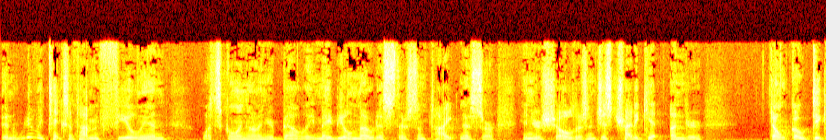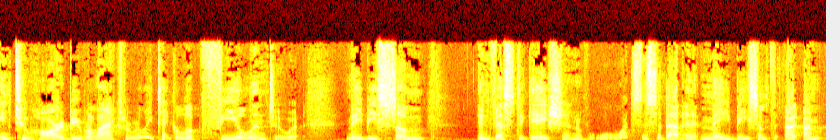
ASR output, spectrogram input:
and really take some time and feel in what's going on in your belly. Maybe you'll notice there's some tightness or in your shoulders and just try to get under. Don't go digging too hard. Be relaxed, but really take a look, feel into it maybe some investigation of what's this about? And it may be something, I, I'm,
